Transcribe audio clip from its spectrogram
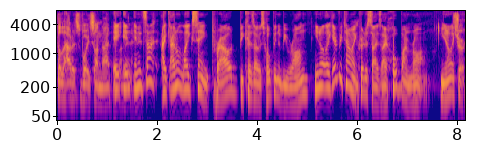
the loudest voice on that. And, on and, and, it's not like I don't like saying proud because I was hoping to be wrong. You know, like every time I criticize, I hope I'm wrong. You know, like sure.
